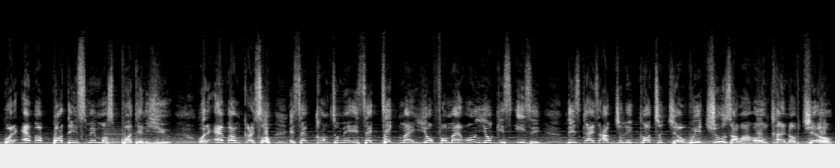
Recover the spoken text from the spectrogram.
Whatever burdens me must burden you. Whatever I'm crying. So he said, Come to me. He said, Take my yoke, for my own yoke is easy. These guys actually go to jail. We choose our own kind of jail.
